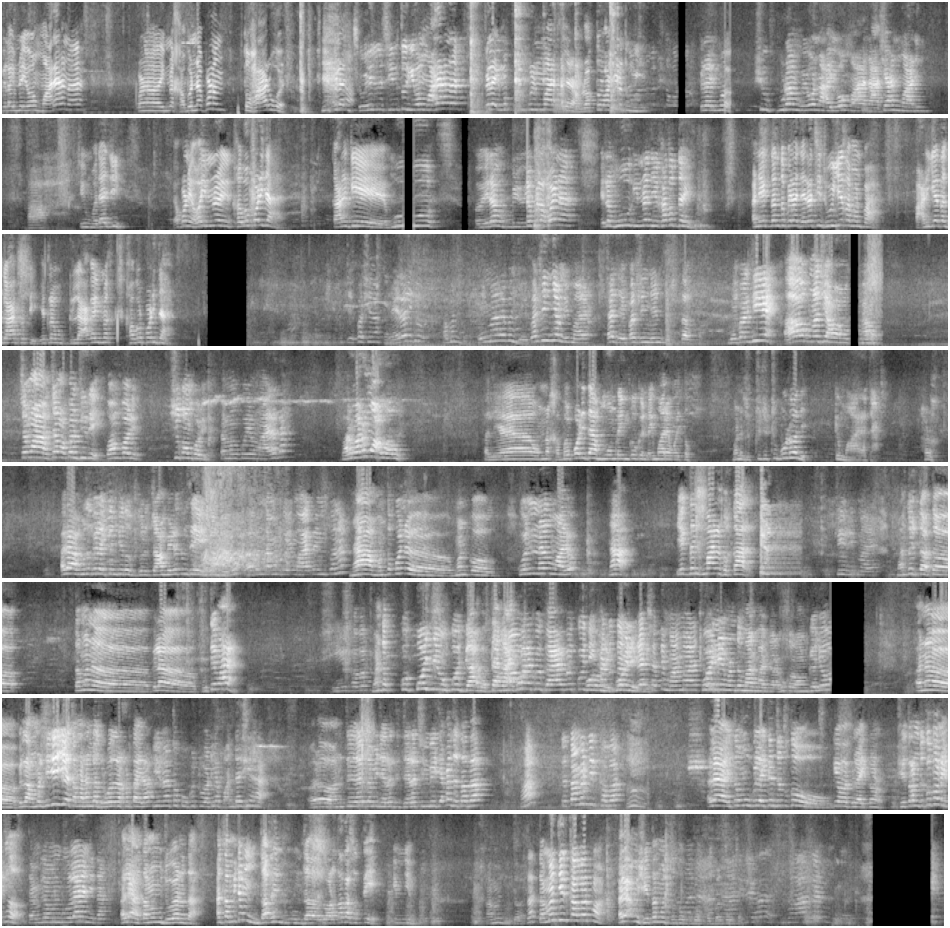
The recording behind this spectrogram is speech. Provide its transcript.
પેલા એમને એવા માર્યા ને, પણ એમને ખબર ના પડે તો સારું હોય. પેલા જોઈને સીન તો એવા માર્યા ને, પેલા એમાં પૂરી પૂરી માર અરે લોક તો વાસી નતું મુજે પેલા એમાં શું પૂરા મેવો ના, એવો નાશ્યા ને મારી હા શું મજાજી પણ હવે એમને ખબર પડી જાય. કારણ કે હું એના પેલા હોય ને, એટલે હું એમને દેખાતો જ નહીં. અને એકદમ તો પેલા જરાથી જોઈ ગયા તા મને પા પાડી ગયા તો ગાય થતી એટલે લાગે એમને ખબર પડી જાય. જયપાલસિંહના ઘરે રહી અમને ભૂપેન મારે પણ જયપાલસિંહ જેમ નહીં મારે? હા જયપાલસિંહ પૂછતા હતા. જયપાલસિંહ? આવો કોનાથી આવો. ચમ આ ચમ આપણ થયું કોમ પડ્યું. શું કોમ પડ્યું? તમને કોઈ માર્યા હતા વારું હું આવું આવું. અલ્યા અમને ખબર પડી જાય હું હમણાં એમ કહું કે નહીં માર્યા હોય તો. મને જુઠ્ઠું જુઠ્ઠું બોલવા દે કે માર્યા હતા હળો અલ્યા હું તો પેલા કેમ કીધું? પેલું ચા મેળે તું તે એકદમ જોયું. હા પણ તમને કોઈ માર્યા એમ કહો ને. ના મને તો કોઈને મન કો કોઈને નતો માર્યો. ના એકદમ માર્યો તો કાલ. કેવી માર્યા? મને તો ત- ત- તમને પેલા ભૂતે ખબર? મને તો કોઈ નહીં કોઈ ગા બધા ગાય મને કોઈ ગાયબ કોઈ દેખાતું માર માર કોઈ નહીં મને તો માર માર કરે શું કરવાનું કેજો અને પેલા અમરસિંહ જઈએ તમારા સંગાત રોજ રખડતા એરા એના તો કોકે ચોટિયા પાંડા છે હા. અરે અને તે તમે જરા જરા છીનબી ક્યાં જતા હતા? હા? તો તમને જ ખબર? અલ્યા એ તો હું પેલા એકન જતો તો કેવાય પેલા એકણ ક્ષેત્રમાં જતો તો ને એટલે તમે તો મને બોલાયા નહીં તા. અલ્યા તમે હું જોયા નતા. અને તમે કેમ ઊંધા થઈને ઊંધા દોડતા હતા સત્ય એમની એમ. અમે દોડતા તમને જ ખબર પણ. અરે અમે ક્ષેત્રમાં જતો ખબર તો છે.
